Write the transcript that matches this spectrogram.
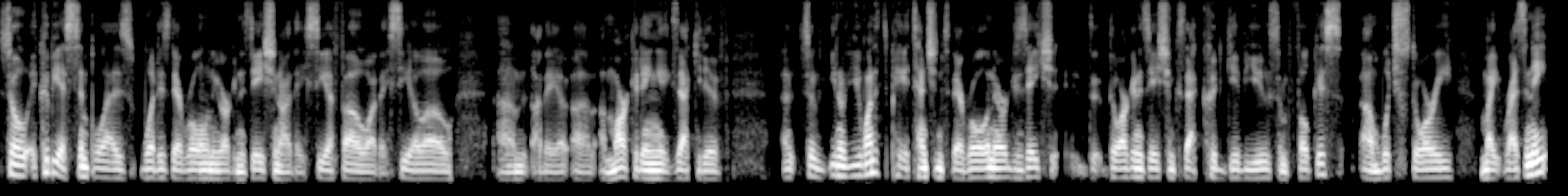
So it could be as simple as what is their role in the organization? Are they CFO? Are they COO? Um, are they a, a marketing executive? Uh, so you know you wanted to pay attention to their role in the organization, the, the organization, because that could give you some focus on which story might resonate.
